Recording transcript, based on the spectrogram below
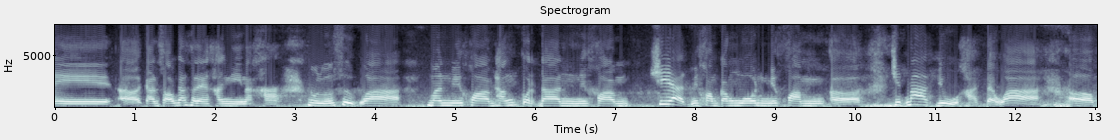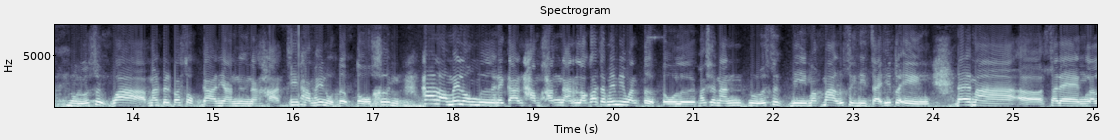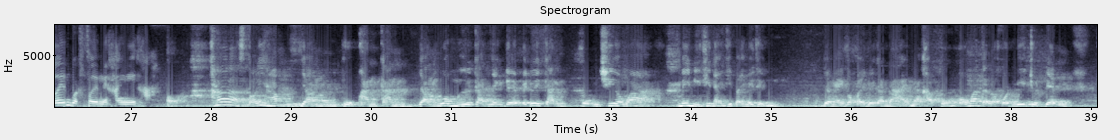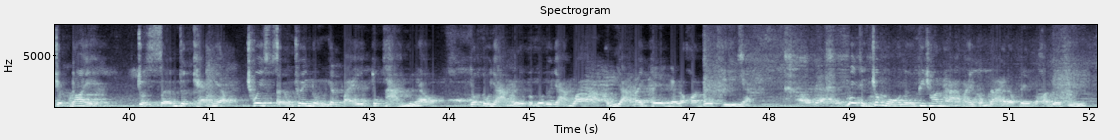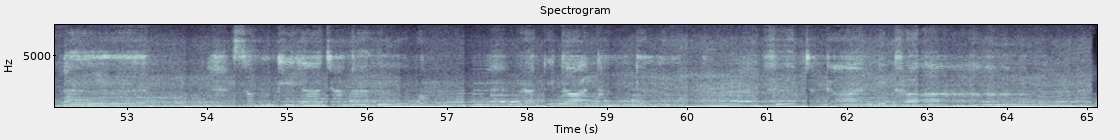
เอ่อการซ้อมการแสดงครั้งนี้นะคะ หนูรู้สึกว่ามันมีความทั้งกดดัน มีความ เครียดมีความกังวล มีความคิดมากอยู่ค่ะ แต่ว่าหนูรู้สึกว่ามันเป็นประสบการณ์อย่างหนึ่งนะคะ ที่ทำให้หนูเติบโตขึ้น ถ้าเราไม่ลงมือในการทำครั้งนั้น เราก็จะไม่มีวันเติบโตเลย เพราะฉะนั้นหนูรู้สึกดีมากๆ รู้สึกดีใจที่ตัวเองได้มาแสดงและเล่นบทเฟิร์นในครั้งนี้ค่ะ ถ้า Story Hub ยังผูกพันกันยังร่วมมือกันยังเดินไปด้วยกัน ผมเชื่อว่าไม่มีที่ไหนที่ไปไม่ถึง ยังไงก็ไปด้วยกันได้นะครับผมเพราะว่าแต่ละคนมีจุดเด่นจุดด้อยจุดเสริมจุดแข็งเนี่ยช่วยเสริมช่วยหนุนกันไปทุกทางอยู่แล้ว ยกตัวอย่างเลยผมยกตัวอย่างว่า ผมอยากได้เพลงในละครเวทีเนี่ยไม่ถึงชั่วโมงหนึ่งพี่ช่อนหามาให้ผมได้แล้วเพลงละครเวที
